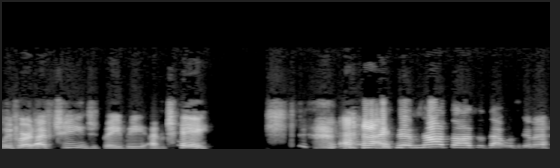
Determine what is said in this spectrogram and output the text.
we've heard I've changed, baby. I've changed. and I have not thought that that was going to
